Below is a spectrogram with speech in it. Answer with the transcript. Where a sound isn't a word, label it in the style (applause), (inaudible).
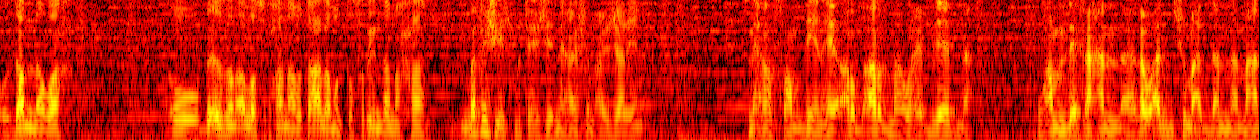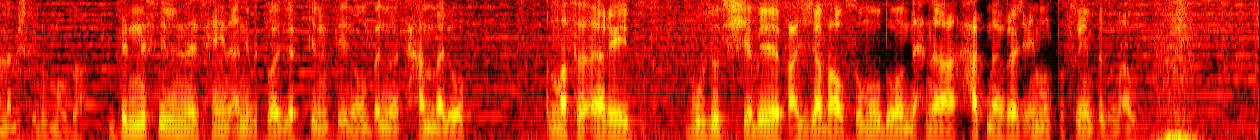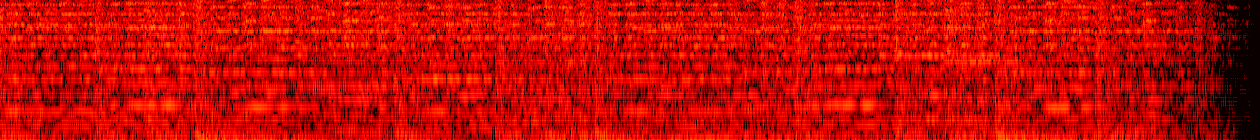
ودمنا واحد. وبإذن الله سبحانه وتعالى منتصرين لمحال. ما في شيء اسمه تهجير نحن شو مهجرين؟ نحن صامدين هي أرض أرضنا وهي بلادنا وعم ندافع عنها. لو قد شو ما قدمنا ما عندنا مشكلة بالموضوع. بالنسبة للنازحين أنا بتوجه بكلمتي لهم بقول لهم تحملوا النصر قريب. بوجود الشباب على الجبهة وصمودهم نحن حتما راجعين منتصرين بإذن الله.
